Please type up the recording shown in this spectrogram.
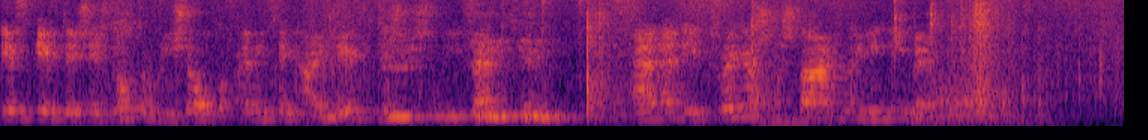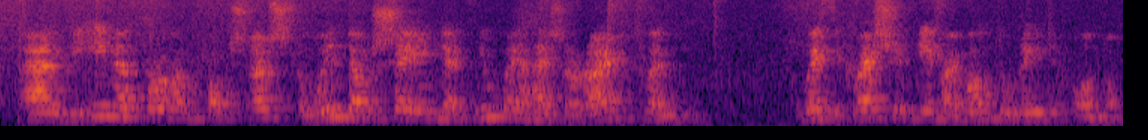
If, if this is not a result of anything I did, this is an event, and, and it triggers a start reading email. And the email program pops us a window saying that new mail has arrived when, with the question if I want to read it or not.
